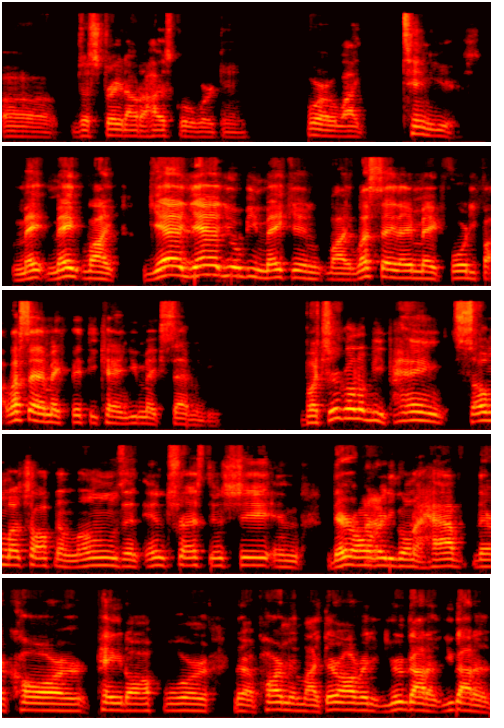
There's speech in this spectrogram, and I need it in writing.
uh just straight out of high school working for like 10 years. Make make like yeah, yeah, you'll be making like let's say they make 45, let's say they make 50k and you make 70 but you're gonna be paying so much off in loans and interest and shit, and they're already gonna have their car paid off for their apartment. Like they're already you gotta you gotta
